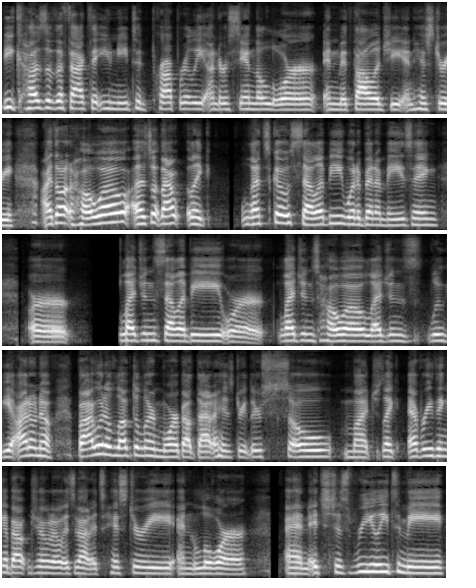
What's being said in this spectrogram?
because of the fact that you need to properly understand the lore and mythology and history. I thought Ho-Oh, uh, so that like Let's Go Celebi would have been amazing, or Legends Celebi, or Legends Ho-Oh, Legends Lugia. I don't know, but I would have loved to learn more about that history. There's so much, like everything about Johto is about its history and lore, and it's just really to me,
